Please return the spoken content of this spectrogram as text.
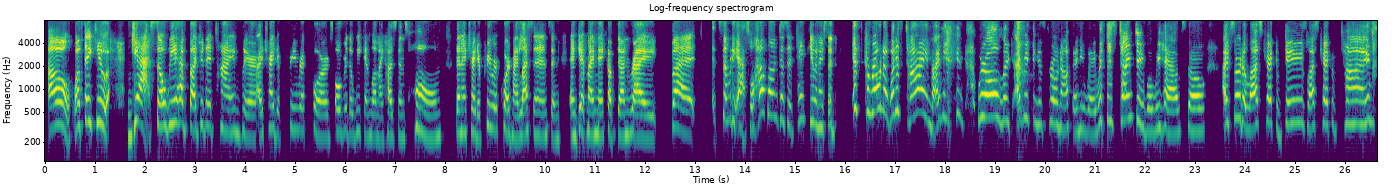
Oh, well, thank you. Yeah, so we have budgeted time where I try to pre record over the weekend while my husband's home. Then I try to pre record my lessons and, and get my makeup done right. But somebody asked, Well, how long does it take you? And I said, It's Corona. What is time? I mean, we're all like, everything is thrown off anyway with this timetable we have. So I've sort of lost track of days, lost track of time.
